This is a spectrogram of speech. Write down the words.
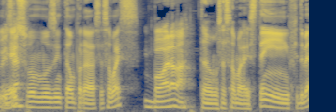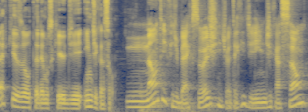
e é, é isso, vamos então para a sessão mais? Bora lá. Então, sessão mais, tem feedbacks ou teremos que ir de indicação? Não tem feedbacks hoje, a gente vai ter que ir de indicação.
